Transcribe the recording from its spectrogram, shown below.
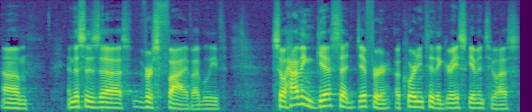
Um, and this is uh, verse 5, I believe. So, having gifts that differ according to the grace given to us,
